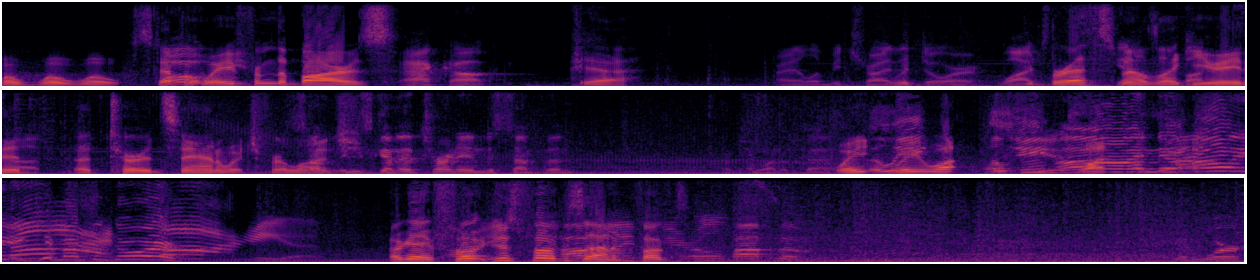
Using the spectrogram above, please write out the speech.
Whoa, whoa, whoa! Step Whoa, away from the bars. Back up. Yeah. All right, let me try the door. Watch. Your this breath smells like you ate a, a turd sandwich for So lunch. he's gonna turn into something. What you want to bet? Wait, wait, what? elite. Oh, What? no! Oh, he came out the door. Die! Okay, fo- Alright, just focus pop on him, folks. Pop him. Good work.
